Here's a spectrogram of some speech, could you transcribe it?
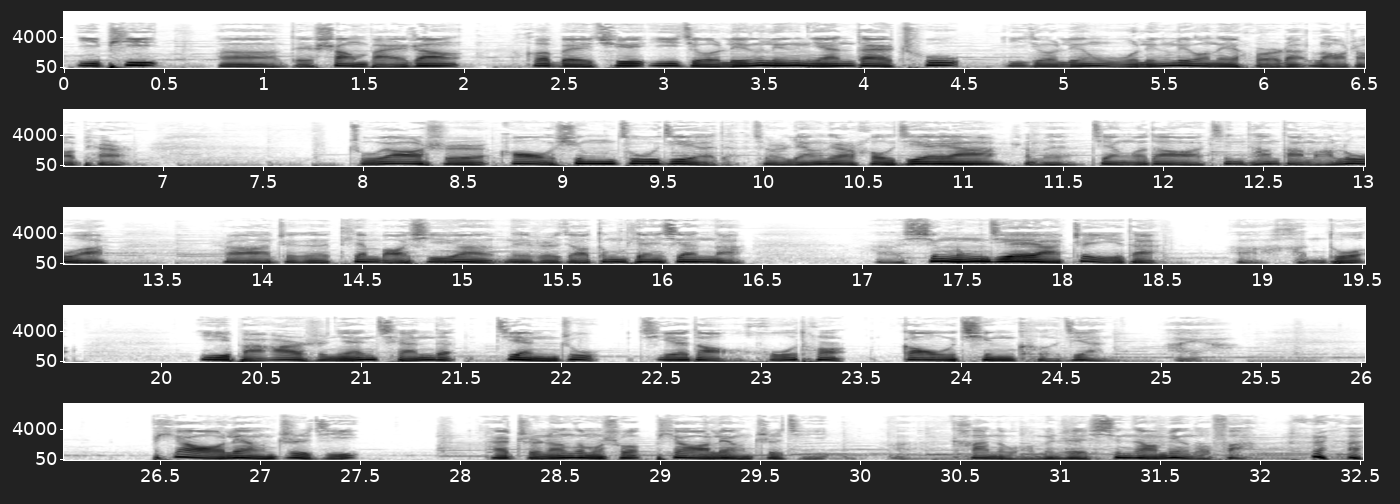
一批啊，得上百张河北区一九零零年代初、一九零五零六那会儿的老照片主要是奥匈租界的，就是粮店后街呀，什么建国道啊、金堂大马路啊，是吧？这个天宝戏院那是叫东天仙呐，啊，兴隆街呀这一带啊很多。一百二十年前的建筑、街道、胡同，高清可见的，哎呀，漂亮至极，还只能这么说，漂亮至极！看得我们这心脏病都犯了。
